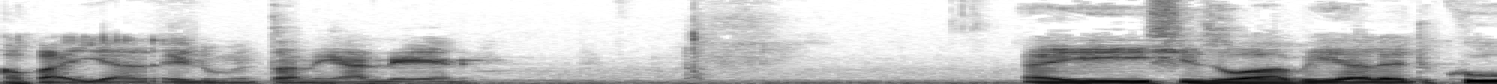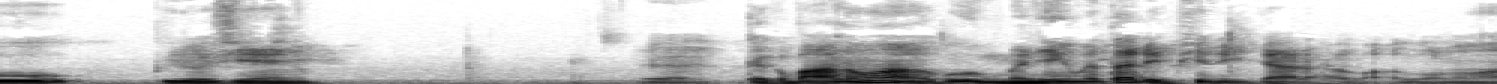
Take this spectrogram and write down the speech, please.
နောက်ကရအဲ့လိုမျိုးတန်နေရလဲနေအဲဒီရှီဇိုအာဘေးကလည်းတခုပြီးလို့ရှိရင်အဲတကဘာလုံးကအခုမငြိမ်မသက်တွေဖြစ်နေကြတာကွာအကုန်လုံးက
